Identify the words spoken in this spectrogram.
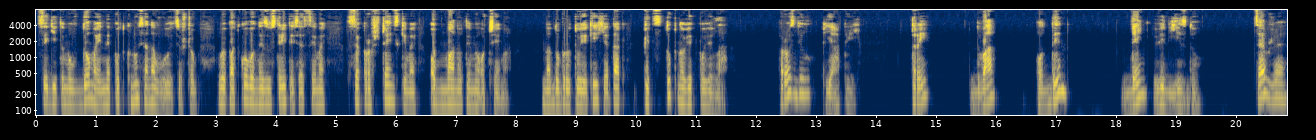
сидітиму вдома і не поткнуся на вулицю, щоб випадково не зустрітися з цими всепрощенськими обманутими очима, на доброту яких я так підступно відповіла. Розділ п'ятий. Три, два, один. День від'їзду. Це вже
